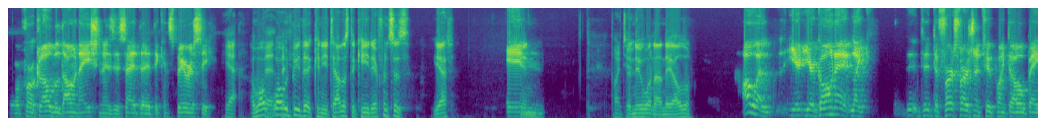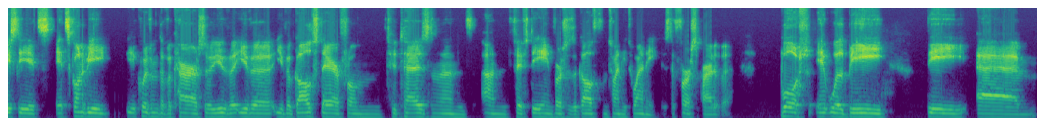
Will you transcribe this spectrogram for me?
for, for global domination, as you said, the, the conspiracy. Yeah. Uh, what, the, what would be the? Can you tell us the key differences yet? In, in point two. the new one and the old one. Oh well, you're, you're going to like the, the first version of 2.0. Basically, it's it's going to be the equivalent of a car. So you've a, you've a you've a Golf there from 2015 versus a Golf from 2020. Is the first part of it, but it will be the um,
